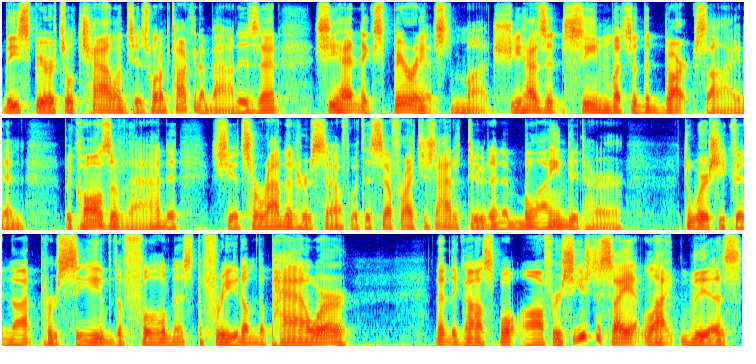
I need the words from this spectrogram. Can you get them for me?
These spiritual challenges, what I'm talking about is that she hadn't experienced much. She hasn't seen much of the dark side. And because of that, she had surrounded herself with a self righteous attitude, and it blinded her to where she could not perceive the fullness, the freedom, the power that the gospel offers. She used to say it like this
